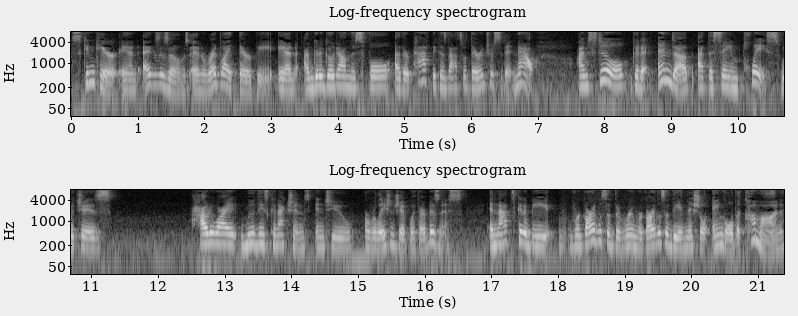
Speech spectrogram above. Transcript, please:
skincare and exosomes and red light therapy, and I'm going to go down this full other path because that's what they're interested in. Now, I'm still going to end up at the same place, which is how do I move these connections into a relationship with our business? And that's going to be, regardless of the room, regardless of the initial angle, the come on,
